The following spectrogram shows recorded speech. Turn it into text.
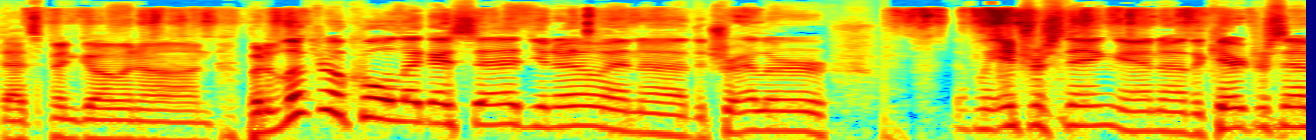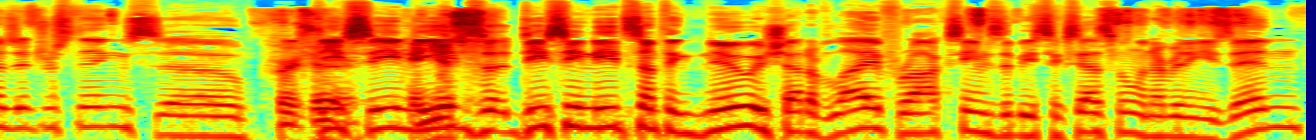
that's been going on, but it looked real cool, like I said. You know, and uh, the trailer definitely interesting, and uh, the character sounds interesting. So For sure. DC you needs s- uh, DC needs something new. A shot of life. Rock seems to be successful in everything he's in,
